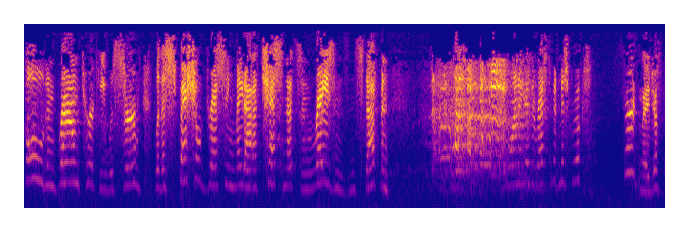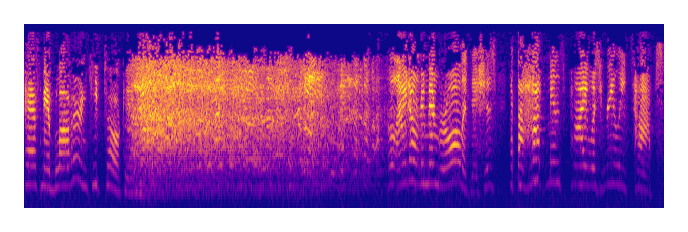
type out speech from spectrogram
golden brown turkey was served with a special dressing made out of chestnuts and raisins and stuff, and. you want to hear the rest of it, Miss Brooks? Certainly. Just pass me a blotter and keep talking. Well, I don't remember all the dishes, but the hot mince pie was really tops.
